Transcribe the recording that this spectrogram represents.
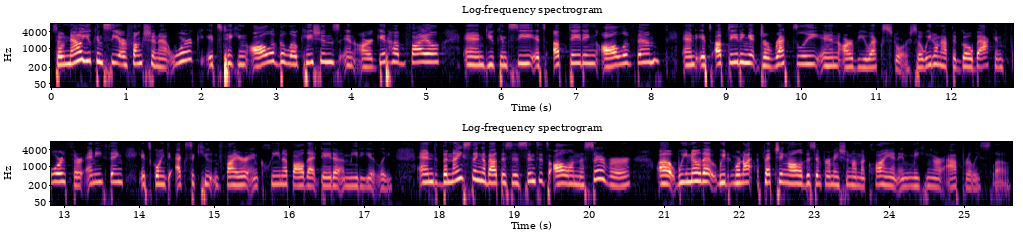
So now you can see our function at work. It's taking all of the locations in our GitHub file, and you can see it's updating all of them, and it's updating it directly in our Vuex store. So we don't have to go back and forth or anything. It's going to execute and fire and clean up all that data immediately. And the nice thing about this is since it's all on the server, uh, we know that we, we're not fetching all of this information on the client and making our app really slow.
